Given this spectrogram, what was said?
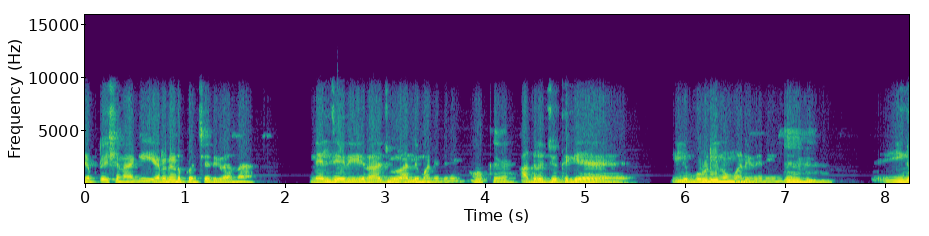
ಡೆಪ್ಟೇಷನ್ ಆಗಿ ಎರಡೆರಡು ಪಂಚಾಯತಿಗಳನ್ನ ನೆಲ್ಜೇರಿ ರಾಜು ಅಲ್ಲಿ ಮಾಡಿದ್ದೀನಿ. ಓಕೆ. ಅದ್ರ ಜೊತೆಗೆ ಇಲ್ಲಿ ಮುರುಡಿನೂ ಮಾಡಿದ್ದೀನಿ ಹಿಂದೆ. ಈಗ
